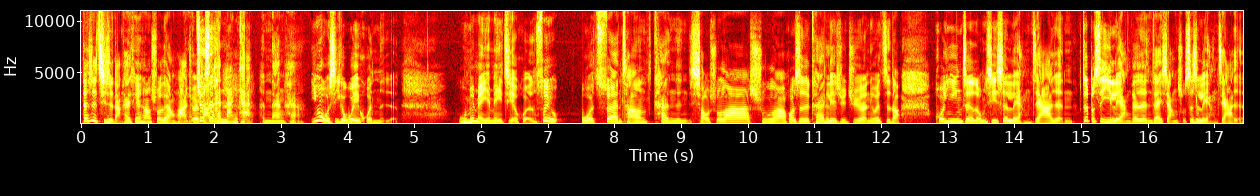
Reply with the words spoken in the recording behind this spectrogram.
但是其实打开天窗说亮话，就就是很难看，很难看。因为我是一个未婚的人，我妹妹也没结婚，所以。我虽然常看人小说啦、书啦，或是看连续剧啊，你会知道，婚姻这个东西是两家人，这不是以两个人在相处，这是两家人。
